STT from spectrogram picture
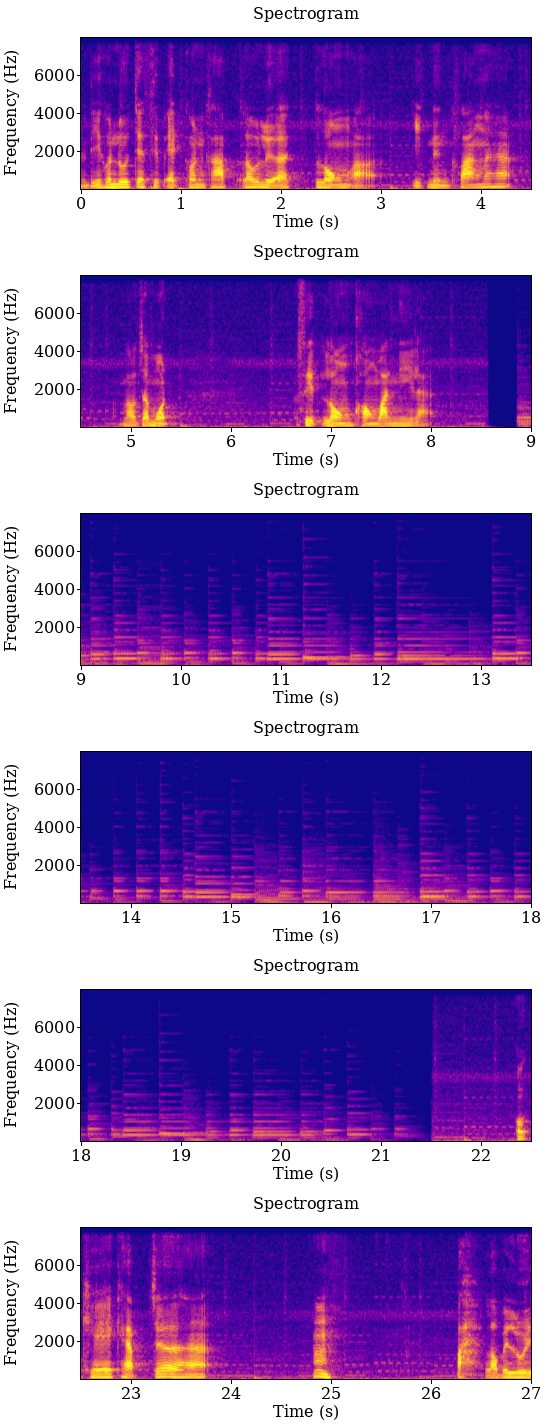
สวัสดีคนดู 71 คนครับ เราเหลือลงออีกหนึ่งครั้งนะฮะ เราจะหมดสิทธิ์ลงของวันนี้แล้วโอเค แคปเจอร์ฮะ อืม ไป เราไปลุย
